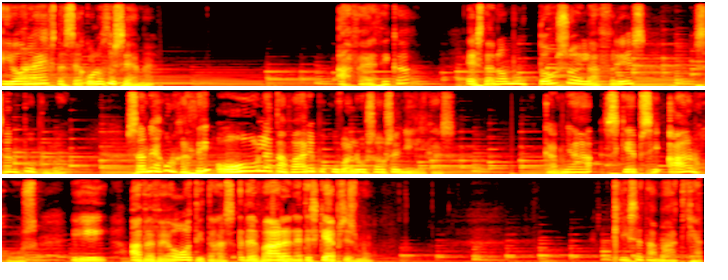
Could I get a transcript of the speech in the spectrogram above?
«η ώρα έφτασε, ακολούθησέ με». Αφέθηκα αισθανόμουν τόσο ελαφρύς σαν πούπουλο, σαν έχουν χαθεί όλα τα βάρη που κουβαλούσα ως ενήλικας. Καμιά σκέψη άγχους ή αβεβαιότητας δεν βάραινε τις σκέψεις μου. Κλείσε τα μάτια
